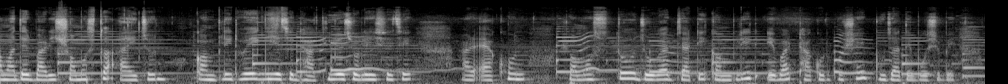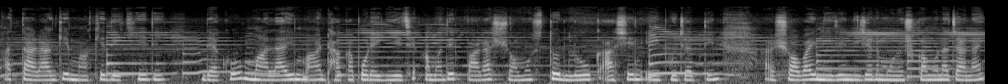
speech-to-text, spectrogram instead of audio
আমাদের বাড়ির সমস্ত আয়োজন কমপ্লিট হয়ে গিয়েছে, ঢাকিও চলে এসেছে। আর এখন সমস্ত জোগাড় জাটি কমপ্লিট এবার ঠাকুর মশাই পূজাতে বসবে। আর তার আগে মাকে দেখিয়ে দিই। দেখো, মালাই মা ঢাকা পড়ে গিয়েছে। আমাদের পাড়ার সমস্ত লোক আসেন এই পূজার দিন আর সবাই নিজের নিজের মনস্কামনা জানায়।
